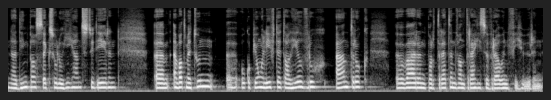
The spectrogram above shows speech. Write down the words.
Nadien pas seksologie gaan studeren. Um, en wat mij toen, uh, ook op jonge leeftijd, al heel vroeg aantrok, uh, waren portretten van tragische vrouwenfiguren.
